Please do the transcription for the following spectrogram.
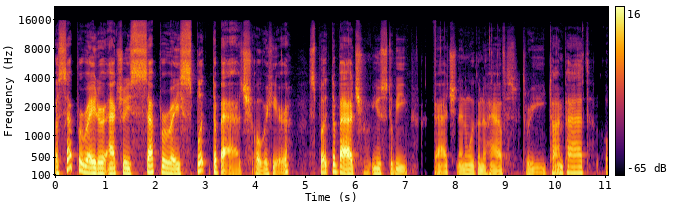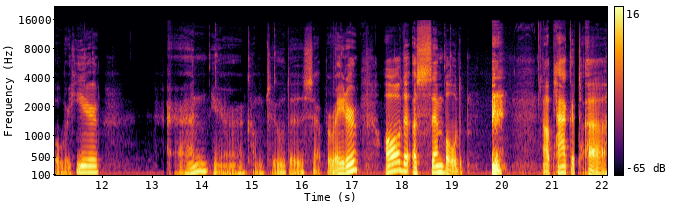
A separator actually separates, split the batch over here. Split the batch used to be batch. Then we're going to have three time path over here. And here, come to the separator. All the assembled uh, packet uh,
